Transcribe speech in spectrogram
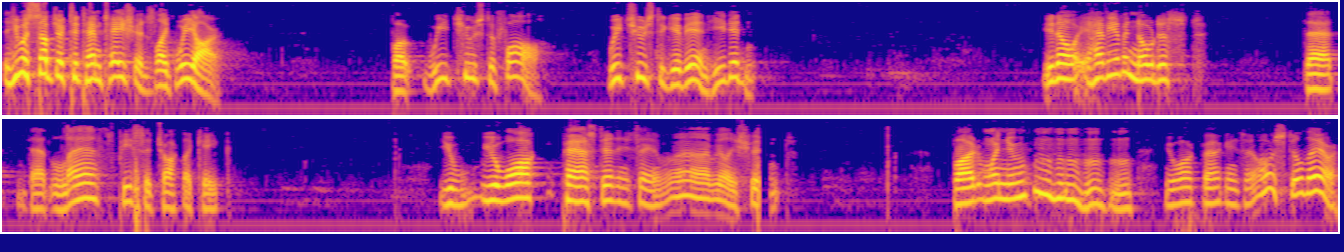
uh, he was subject to temptations like we are. But we choose to fall. We choose to give in. He didn't. You know, have you ever noticed that that last piece of chocolate cake. You you walk past it and you say, "Well, I really shouldn't." But when you you walk back and you say, "Oh, it's still there."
